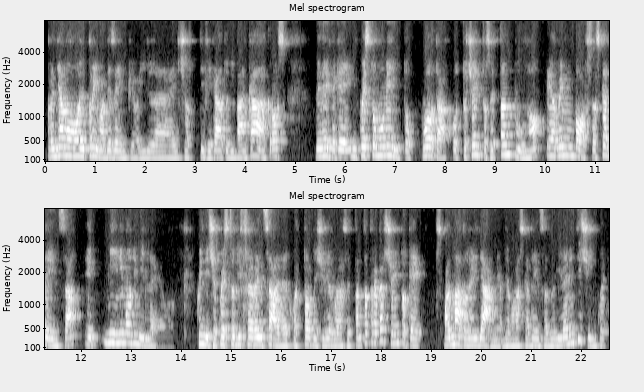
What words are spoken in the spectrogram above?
prendiamo il primo ad esempio, il, il certificato di banca Acros, vedete che in questo momento quota 871 e il rimborso a scadenza è minimo di 1000 euro. Quindi c'è questo differenziale del 14,73% che spalmato negli anni, abbiamo una scadenza 2025,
